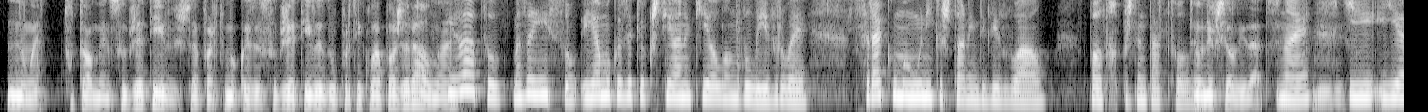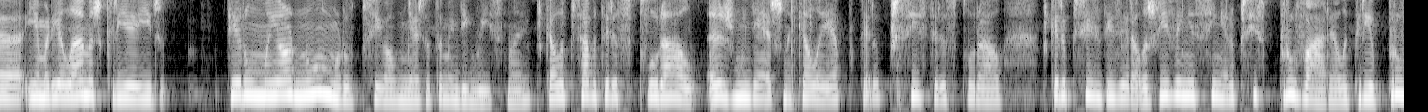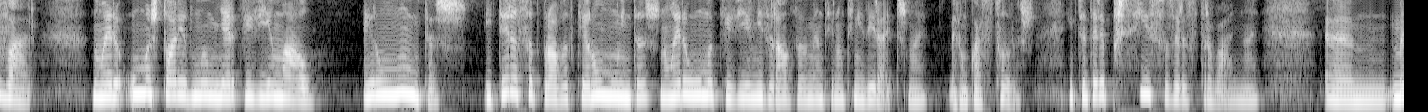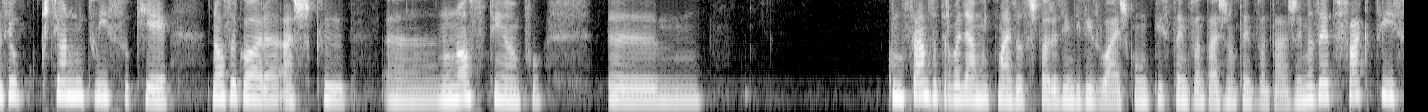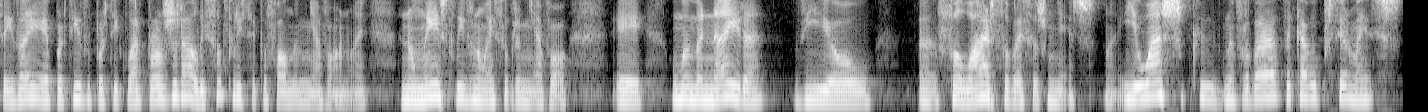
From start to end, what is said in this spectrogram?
não é totalmente subjetivo. Isto é parte de uma coisa subjetiva do particular para o geral, não é? Exato, mas é isso. E é uma coisa que eu questiono aqui ao longo do livro: é será que uma única história individual pode representar toda? Tem universalidade, sim, não é? E, e, a, e a Maria Lamas queria ir ter um maior número possível de mulheres, eu também digo isso, não é? Porque ela precisava ter esse plural. As mulheres naquela época era preciso ter esse plural, porque era preciso dizer, elas vivem assim, era preciso provar, ela queria provar. Não era uma história de uma mulher que vivia mal, eram muitas. E ter essa prova de que eram muitas, não era uma que vivia miseravelmente e não tinha direitos, não é? Eram quase todas. E portanto era preciso fazer esse trabalho, não é? Um, mas eu questiono muito isso, que é, nós agora acho que uh, no nosso tempo, uh, começámos a trabalhar muito mais as histórias individuais, com o que isso tem de vantagem não tem de vantagem, mas é de facto isso, a ideia é partir do particular para o geral, e só por isso é que eu falo na minha avó, não é? Não é este livro, não é sobre a minha avó, é uma maneira de eu uh, falar sobre essas mulheres. É? E eu acho que, na verdade, acaba por ser mais,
